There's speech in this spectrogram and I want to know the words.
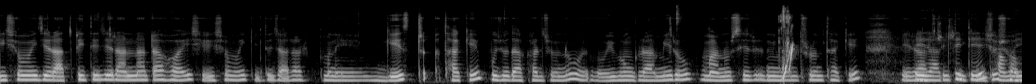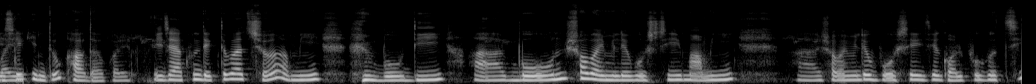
এই সময় যে রাত্রিতে যে রান্নাটা হয় সেই সময় কিন্তু যারা মানে গেস্ট থাকে পুজো দেখার জন্য এবং গ্রামেরও মানুষের নিমন্ত্রণ থাকে এই রাত্রিতে সবাই এসে কিন্তু খাওয়া দাওয়া করে। এই যে এখন দেখতে পাচ্ছ আমি বৌদি আর বোন সবাই মিলে বসছি মামি আর সবাই মিলে বসে এই যে গল্প করছি।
